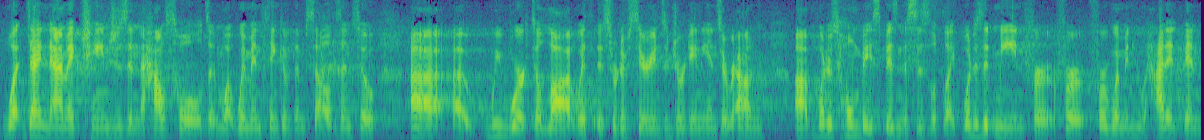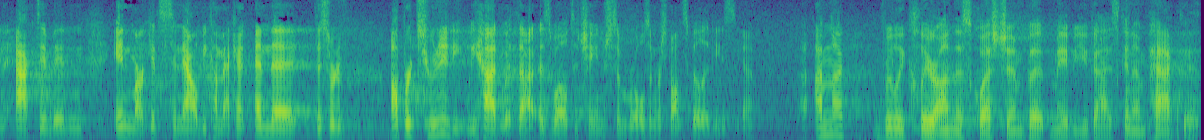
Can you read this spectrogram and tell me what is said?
what dynamic changes in the households and what women think of themselves. And so uh, uh, we worked a lot with uh, sort of Syrians and Jordanians around um, what does home-based businesses look like? What does it mean for, for, for women who hadn't been active in, in markets to now become, and the, the sort of opportunity we had with that as well to change some roles and responsibilities. Yeah. I'm not really clear on this question, but maybe you guys can unpack it.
